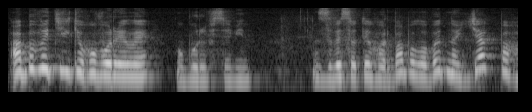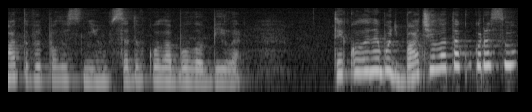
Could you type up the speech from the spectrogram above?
аби ви тільки говорили, обурився він. З висоти горба було видно, як багато випало снігу, все довкола було біле. Ти коли-небудь бачила таку красу?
